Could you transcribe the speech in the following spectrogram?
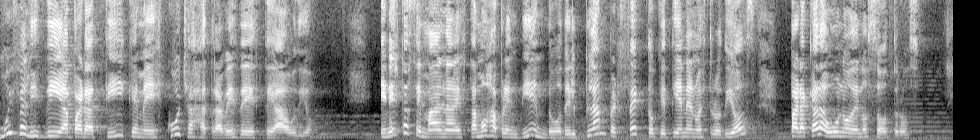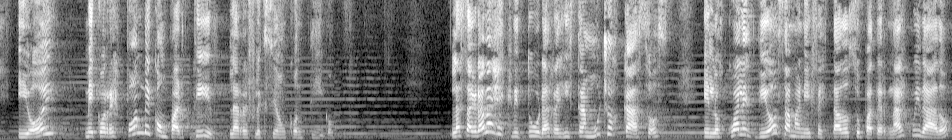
Muy feliz día para ti que me escuchas a través de este audio. En esta semana estamos aprendiendo del plan perfecto que tiene nuestro Dios para cada uno de nosotros. Y hoy me corresponde compartir la reflexión contigo. Las Sagradas Escrituras registran muchos casos en los cuales Dios ha manifestado su paternal cuidado,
